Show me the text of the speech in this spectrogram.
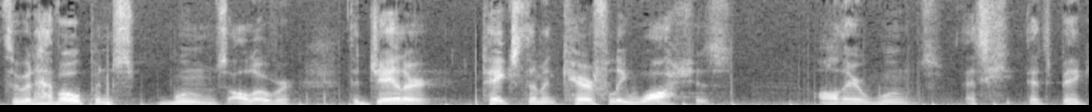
so they would have open wounds all over, the jailer takes them and carefully washes all their wounds. That's, that's big.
